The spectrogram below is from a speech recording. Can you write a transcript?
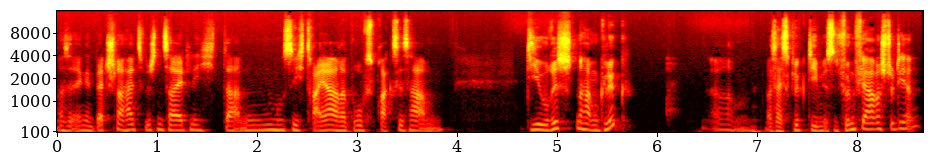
also irgendeinen Bachelor halt zwischenzeitlich, dann muss ich drei Jahre Berufspraxis haben. Die Juristen haben Glück. Ähm, was heißt Glück? Die müssen fünf Jahre studieren.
